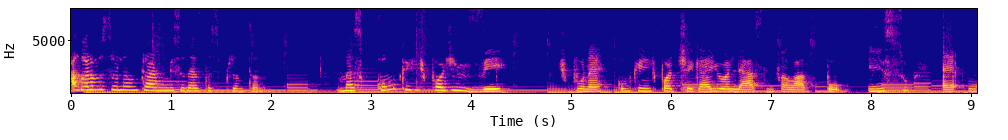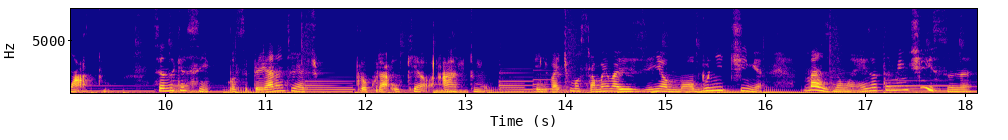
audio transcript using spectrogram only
Agora você olhando para mim, você deve estar se perguntando: Mas como que a gente pode ver? Tipo, né? Como que a gente pode chegar e olhar assim e falar, pô, isso é um átomo? Sendo que assim, você pegar na internet procurar o que é átomo, ele vai te mostrar uma imagenzinha mó bonitinha. Mas não é exatamente isso, né?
